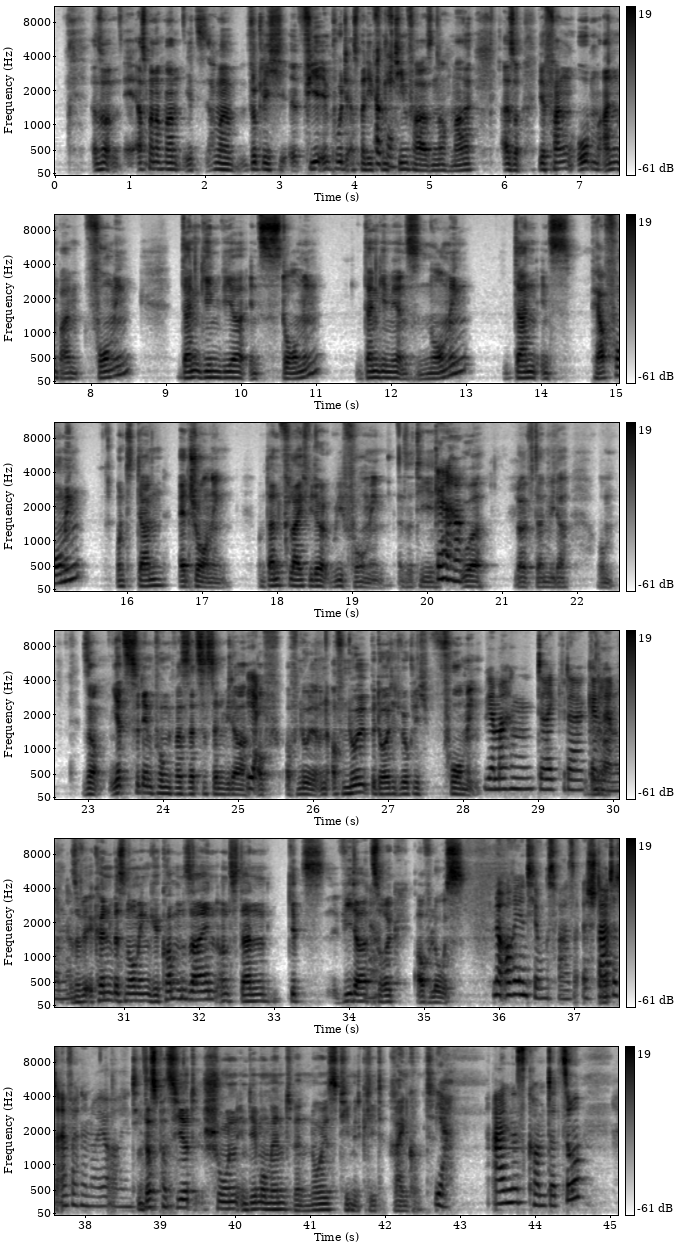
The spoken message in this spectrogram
Also erstmal nochmal, jetzt haben wir wirklich äh, viel Input, erstmal die fünf Okay. Teamphasen nochmal. Also wir fangen oben an beim Forming, dann gehen wir ins Storming, dann gehen wir ins Norming, dann ins Performing und dann Adjourning. Und dann vielleicht wieder Reforming. Also die Genau. Uhr läuft dann wieder um. So, jetzt zu dem Punkt, was setzt es denn wieder Ja. auf, auf Null? Und auf Null bedeutet wirklich Forming. Wir machen direkt wieder Kennenlernrunde. Genau. Also wir können bis Norming gekommen sein und dann gibt's wieder Ja. zurück auf Los. Eine Orientierungsphase. Es startet einfach eine neue Orientierung. Und das passiert schon in dem Moment, wenn ein neues Teammitglied reinkommt. Ja, eines kommt dazu.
